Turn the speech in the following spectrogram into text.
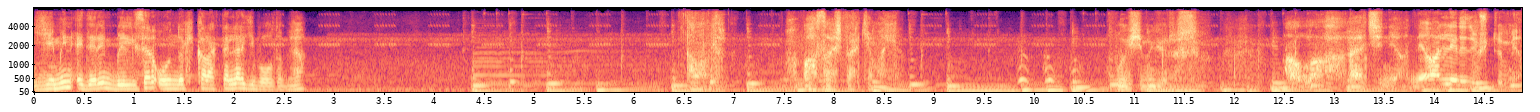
Yemin ederim bilgisayar oyundaki karakterler gibi oldum ya. Asayiş Berkemal. Bu işimi görür. Allah Elçin ya ne hallere düştüm ya.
